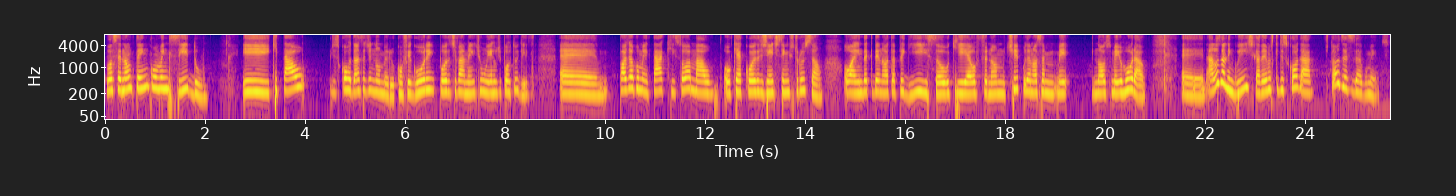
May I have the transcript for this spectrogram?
você não tem convencido e que tal discordância de número configure positivamente um erro de português. É, pode argumentar que soa mal, ou que é coisa de gente sem instrução, ou ainda que denota preguiça, ou que é o fenômeno típico da nossa me, nosso meio rural. É, à luz da linguística, vemos que discordar de todos esses argumentos.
